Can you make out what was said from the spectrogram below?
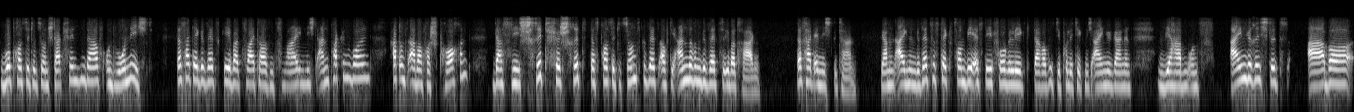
wo Prostitution stattfinden darf und wo nicht. Das hat der Gesetzgeber 2002 nicht anpacken wollen, hat uns aber versprochen, dass sie Schritt für Schritt das Prostitutionsgesetz auf die anderen Gesetze übertragen. Das hat er nicht getan. Wir haben einen eigenen Gesetzestext vom BSD vorgelegt. Darauf ist die Politik nicht eingegangen. Wir haben uns eingerichtet, aber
